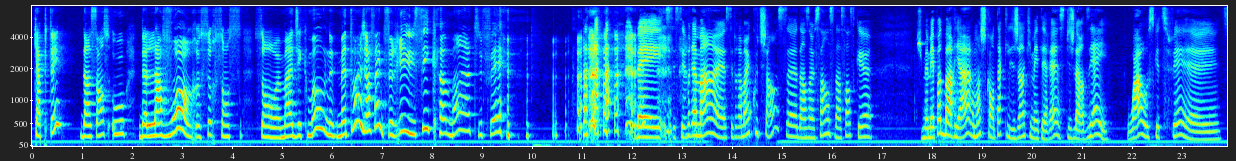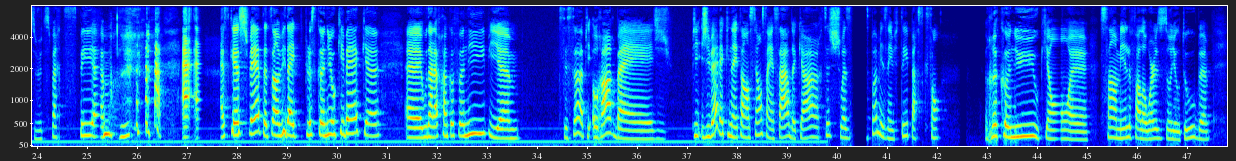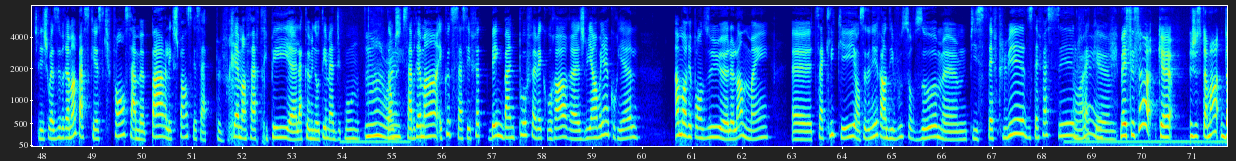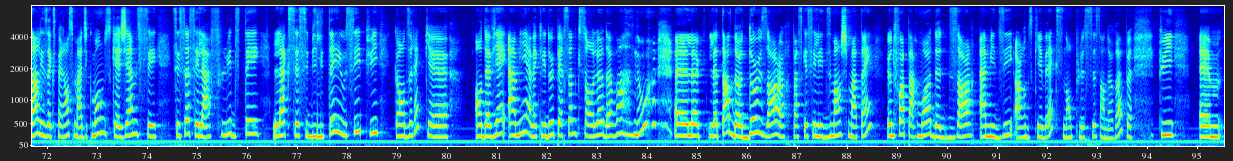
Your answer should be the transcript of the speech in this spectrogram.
capter dans le sens où de l'avoir sur son euh, Magic Moon. Mais toi, Jacinthe, tu réussis comment tu fais? Ben, c'est- vraiment, c'est vraiment un coup de chance dans un sens, dans le sens que je me mets pas de barrière. Moi, je contacte les gens qui m'intéressent, puis je leur dis, hey, wow, ce que tu fais, euh, tu veux-tu participer à, mon- à, à- à ce que je fais? T'as-tu envie d'être plus connu au Québec euh, euh, ou dans la francophonie? Puis c'est ça. Puis Aurore, ben, puis j'y vais avec une intention sincère de cœur. Tu sais, je choisis pas mes invités parce qu'ils sont reconnus ou qui ont euh, 100 000 followers sur YouTube. Je les choisis vraiment parce que ce qu'ils font, ça me parle et que je pense que ça peut vraiment faire triper euh, la communauté Magic Moon. Donc, ça vraiment, écoute, ça s'est fait bing bang pouf avec Aurore. Euh, je lui ai envoyé un courriel. Elle m'a répondu euh, le lendemain. Euh, ça a cliqué, on s'est donné rendez-vous sur Zoom, euh, puis c'était fluide, c'était facile. Ouais. Fait que, Mais c'est ça que, justement, dans les expériences Magic Moon, ce que j'aime, c'est ça, c'est la fluidité, l'accessibilité aussi, puis qu'on dirait que on devient amis avec les deux personnes qui sont là devant nous euh, le, le temps de deux heures, parce que c'est les dimanches matins, une fois par mois de 10h à midi, heure du Québec, sinon plus 6 en Europe. Puis, euh,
